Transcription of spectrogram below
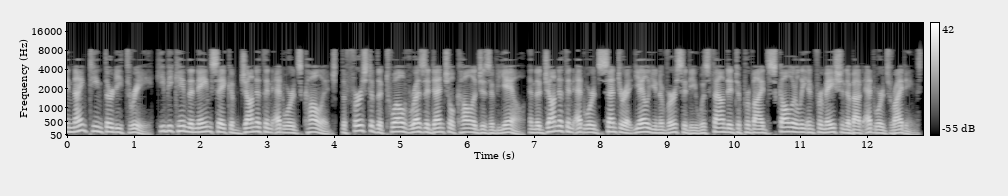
In 1933, he became the namesake of Jonathan Edwards College, the first of the 12 residential colleges of Yale, and the Jonathan Edwards Center at Yale University was founded to provide scholarly information about Edwards' writings.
